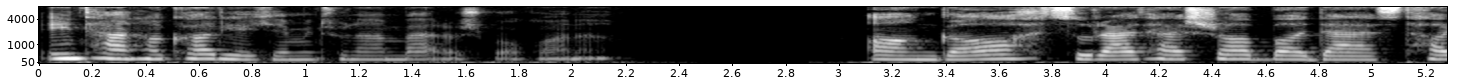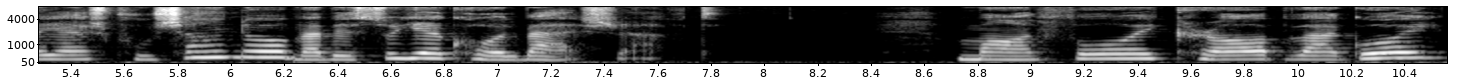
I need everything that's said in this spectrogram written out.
این تنها کاریه که می‌تونم براش بکنم. آنگاه صورتش را با دستهایش پوشاند و, و به سوی کلبهش رفت. مالفوی، کراب و گویل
